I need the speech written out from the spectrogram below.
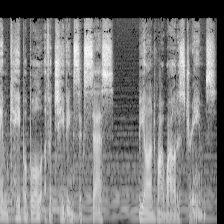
I am capable of achieving success beyond my wildest dreams.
